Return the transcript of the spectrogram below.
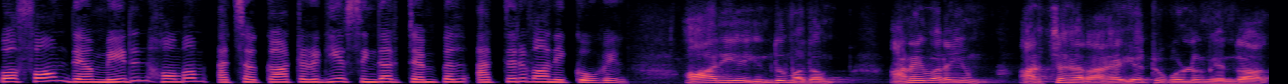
performed their maiden homam at Sir Kartaragiya Singar temple at Tiruvanekkovil. ஆரிய இந்து மதம் அனைவரையும் அர்ச்சகராக ஏற்றுக்கொள்ளும் என்றால்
